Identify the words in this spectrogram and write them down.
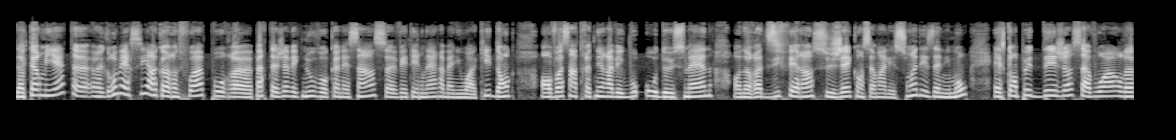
Docteur Millette, euh, un gros merci encore une fois pour euh, partager avec nous vos connaissances euh, vétérinaires à Maniwaki. Donc, on va s'entretenir avec vous aux deux semaines. On aura différents sujets concernant les soins des animaux. Est-ce qu'on peut déjà savoir là,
